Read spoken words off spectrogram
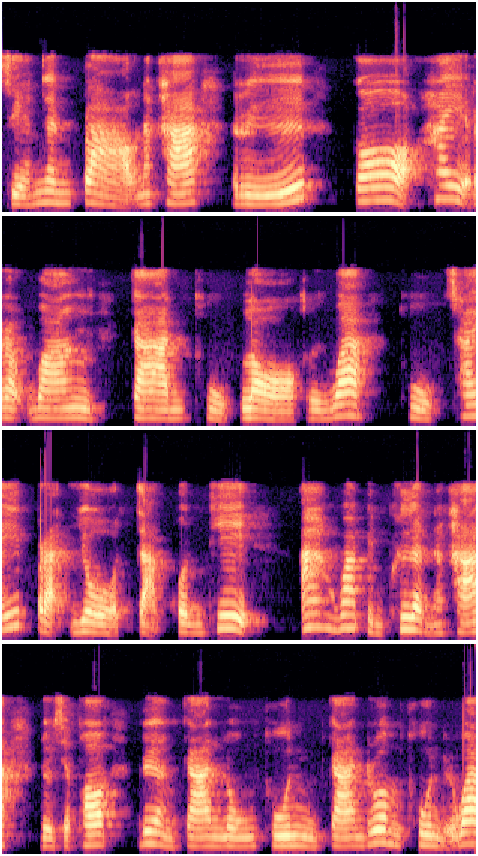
เสียเงินเปล่านะคะ หรือก็ให้ระวังการถูกหลอกหรือว่าถูกใช้ประโยชน์จากคนที่อ้างว่าเป็นเพื่อนนะคะ โดยเฉพาะเรื่องการลงทุน การร่วมทุนหรือว่า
